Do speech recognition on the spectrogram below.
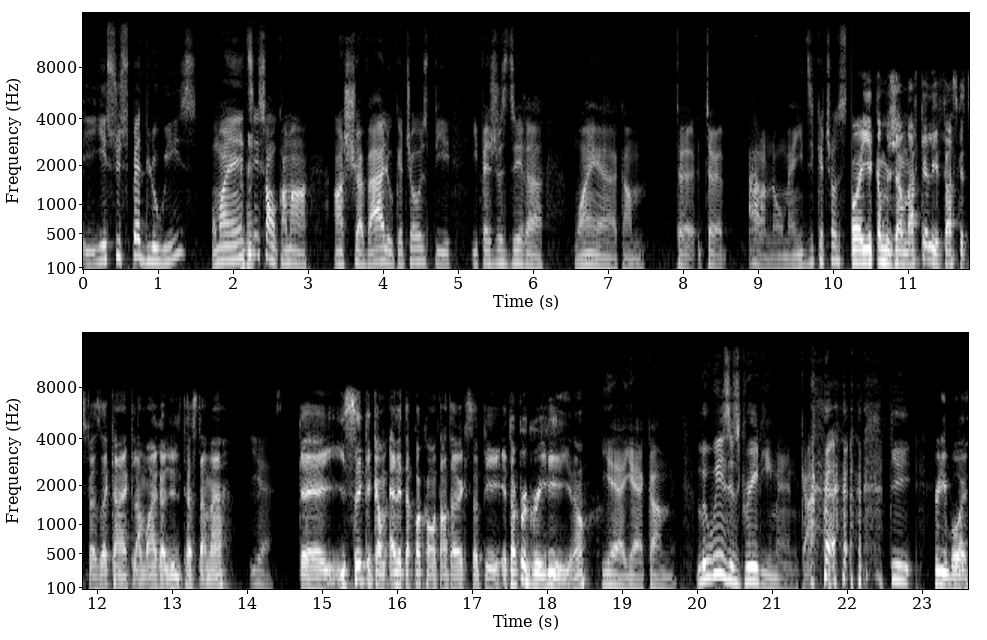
il est suspect de Louise. Au moment donné, tu sais, ils sont comme en, en cheval ou quelque chose, puis il fait juste dire, euh, ouais, euh, comme, te, te, I don't know, man, il dit quelque chose, Ouais, il est comme, j'ai remarqué les faces que tu faisais quand la mère a lu le testament. yeah, Que, il sait que comme elle était pas contente avec ça, puis est un peu greedy, you know? yeah, yeah, comme, Louise is greedy, man, puis, Greedy boy.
